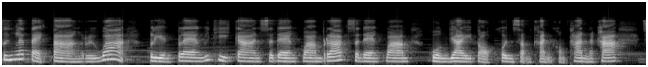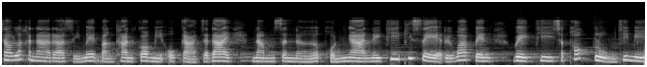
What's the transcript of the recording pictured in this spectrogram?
ซึ้งและแตกต่าง หรือว่า เปลี่ยนแปลงวิธีการแสดงความรัก แสดงความห่วงใยต่อคนสำคัญของท่านนะคะ ชาวลัคนาราศีเมษบางท่านก็มีโอกาสจะได้นำเสนอผลงานในที่พิเศษ หรือว่าเป็นเวทีเฉพาะกลุ่มที่มี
